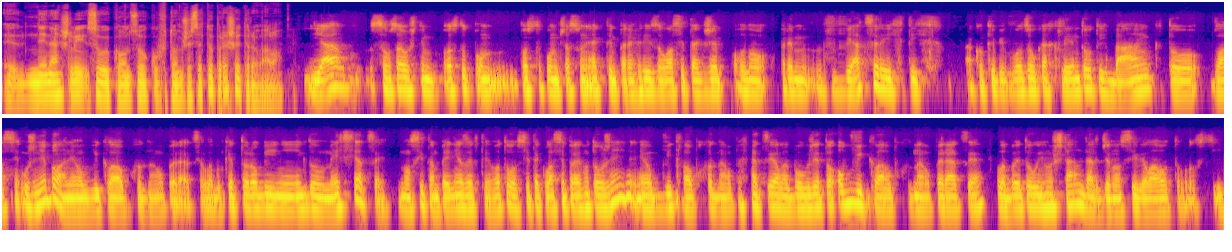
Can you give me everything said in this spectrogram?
e, nenašli svoju koncovku v tom, že sa to prešetrovalo? Ja som sa už tým postupom, postupom času nejak tým prehrízol asi tak, že ono pre viacerých tých ako keby v odzovkách klientov tých bank, to vlastne už nebola neobvyklá obchodná operácia, lebo keď to robí niekto mesiace, nosí tam peniaze v tej hotovosti, tak vlastne pre to už nie je neobvyklá obchodná operácia, lebo už je to obvyklá obchodná operácia, lebo je to u neho štandard, že nosí veľa hotovosti.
